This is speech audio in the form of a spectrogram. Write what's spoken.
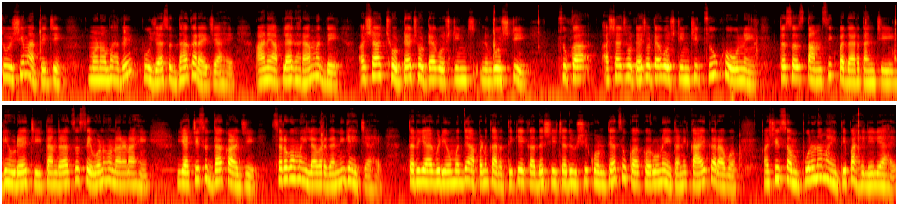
तुळशी मातेची मनोभावे पूजासुद्धा करायची आहे. आणि आपल्या घरामध्ये अशा छोट्या छोट्या गोष्टींची गोष्टी चुका अशा छोट्या छोट्या गोष्टींची चूक होऊ नये तसंच तामसिक पदार्थांची घेवड्याची तांदळाचं सेवन होणार नाही याचीसुद्धा काळजी सर्व महिला वर्गांनी घ्यायची आहे. तर या व्हिडिओमध्ये आपण कार्तिकी एकादशीच्या दिवशी कोणत्या चुका करू नयेत आणि काय करावं अशी संपूर्ण माहिती पाहिलेली आहे.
